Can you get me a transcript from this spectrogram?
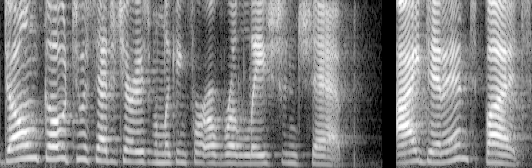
don't go to a Sagittarius when looking for a relationship. I didn't, but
